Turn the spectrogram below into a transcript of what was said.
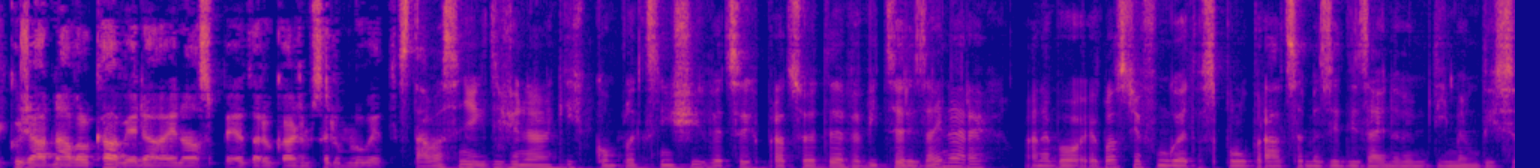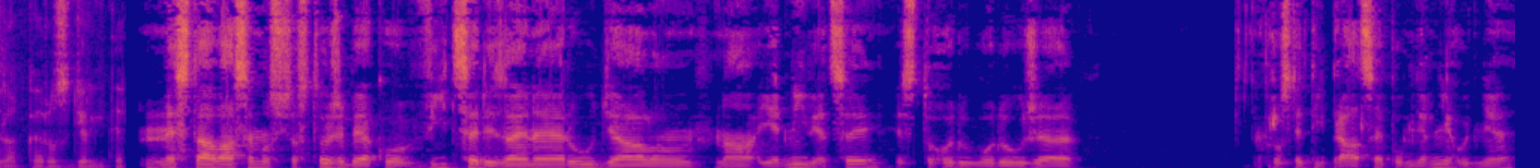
jako žádná velká věda je nás pět a dokážeme se domluvit. Stává se někdy, že na nějakých komplexnějších věcech pracujete ve více designérech? A nebo jak vlastně funguje ta spolupráce mezi designovým týmem, když si takhle rozdělíte? Nestává se moc často, že by jako více designérů dělalo na jedné věci. Je z toho důvodu, že prostě té práce je poměrně hodně,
